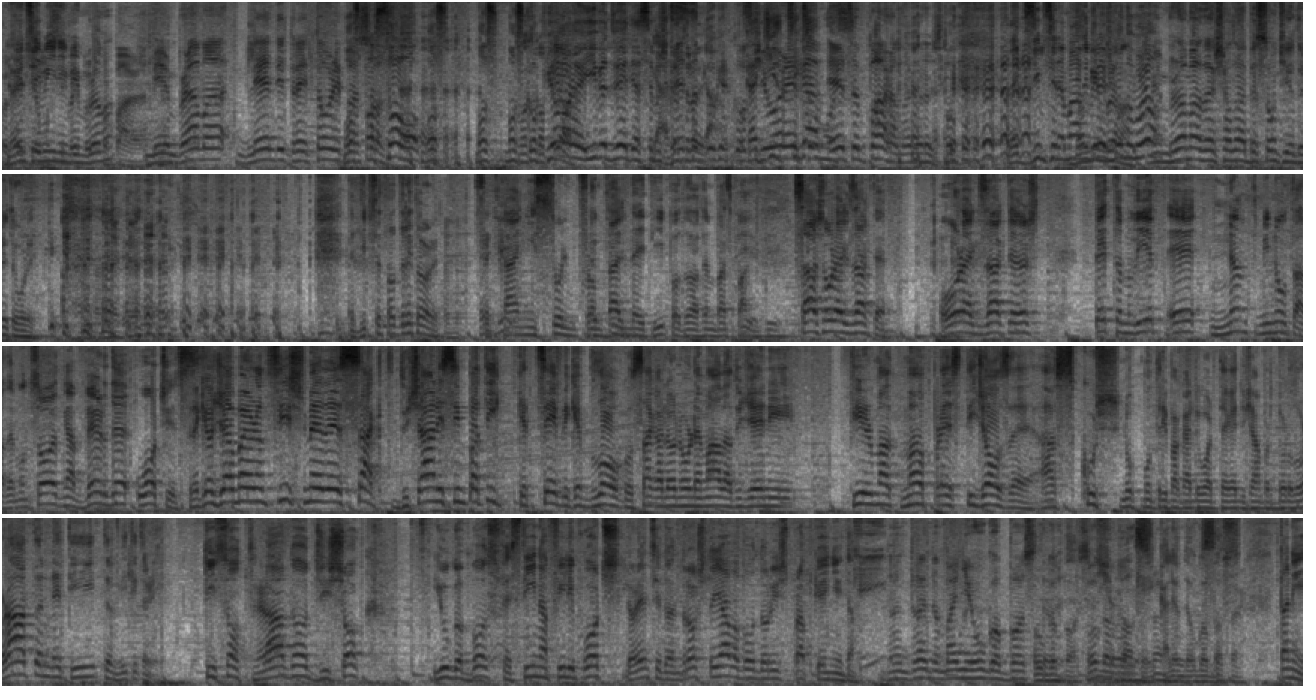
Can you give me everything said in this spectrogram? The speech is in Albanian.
Lorenc Shemini mirëmbrëma. Mirëmbrëma Glendi drejtori i Pasos. Mos paso, mos mos mos kopjore i vetvetja se më shkatërroi. Duke kopjuar ecën para më mirë. Po, dhe Gëzim Sinemati mirëmbrëma. Mirëmbrëma dhe inshallah beson që je drejtori. E di pse thotë drejtori, se ka një sulm frontal ndaj tij, po do ta them pas pak. Sa është ora eksakte? Ora eksakte është 18 e 9 minuta dhe mundësohet nga Verde Watches. Dhe kjo gjëja më e rëndësishme dhe e saktë, dyqani simpatik, ke cepi, ke Blloku, sa kalon urën e madhe aty gjeni firmat më prestigjioze. Askush nuk mund të rrijë pa kaluar tek ai dyqan për të bërë dhuratën e tij të vitit të ri. Tissot Rado G-Shock Hugo Boss, Festina, Philip Watch, Lorenci do e ndërrosh këtë javë apo do rrish prapë ke e njëjta? Do e ndërroj do mbaj një Hugo Boss. Hugo Boss, Hugo Boss, okay, kalojmë te Hugo Boss. Tani,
